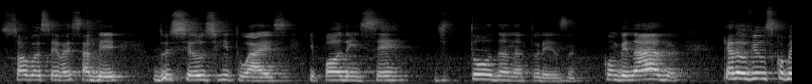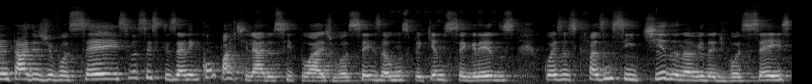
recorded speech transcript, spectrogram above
Só você vai saber dos seus rituais que podem ser de toda a natureza. Combinado? Quero ouvir os comentários de vocês. Se vocês quiserem compartilhar os rituais de vocês, alguns pequenos segredos, coisas que fazem sentido na vida de vocês,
